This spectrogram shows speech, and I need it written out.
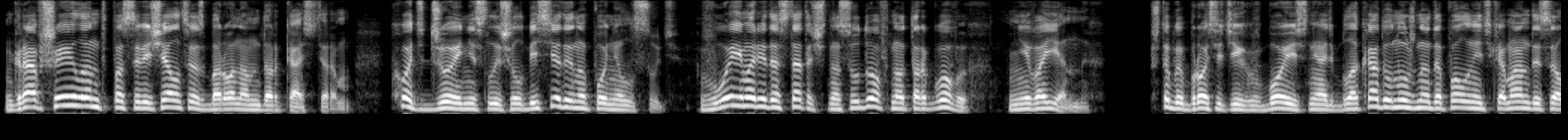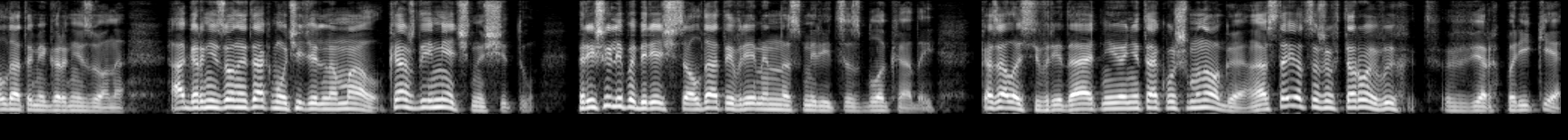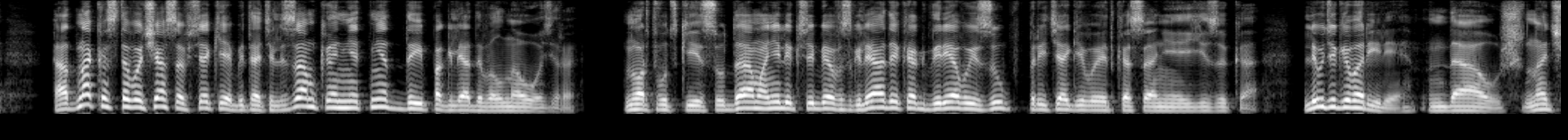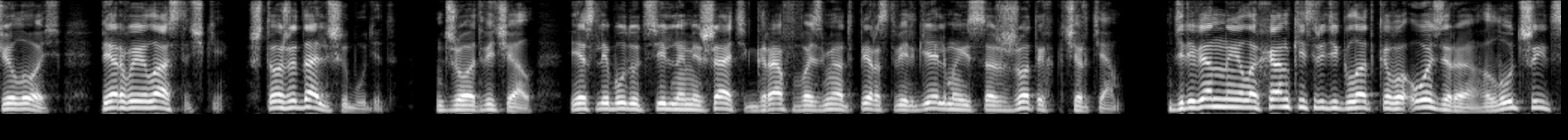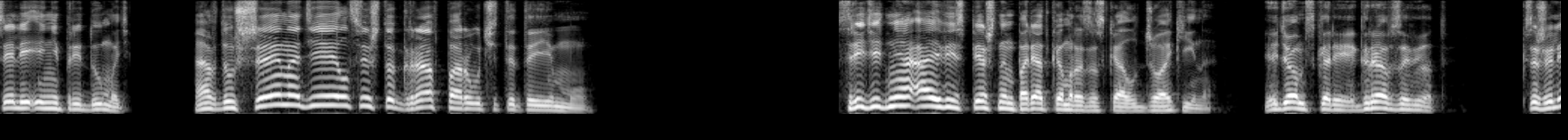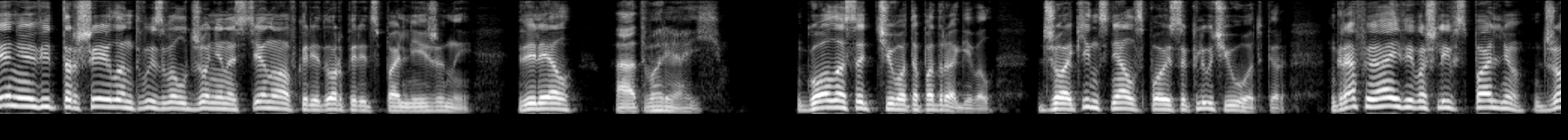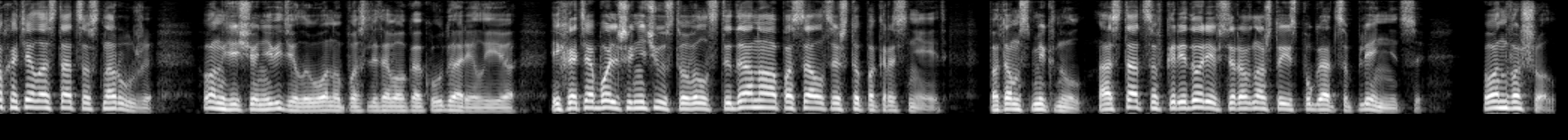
Граф Шейланд посовещался с бароном Доркастером. Хоть Джой не слышал беседы, но понял суть. В Уэйморе достаточно судов, но торговых, не военных. Чтобы бросить их в бой и снять блокаду, нужно дополнить команды солдатами гарнизона. А гарнизон и так мучительно мал, каждый меч на счету. Решили поберечь солдат и временно смириться с блокадой. Казалось, вреда от нее не так уж много, остается же второй выход, вверх по реке. Однако с того часа всякий обитатель замка нет-нет, да и поглядывал на озеро. Нортвудские суда манили к себе взгляды, как дырявый зуб притягивает касание языка. Люди говорили, да уж, началось. Первые ласточки. Что же дальше будет? Джо отвечал, если будут сильно мешать, граф возьмет перст Вильгельма и сожжет их к чертям. Деревянные лоханки среди гладкого озера, лучшей цели и не придумать. А в душе надеялся, что граф поручит это ему. Среди дня Айви спешным порядком разыскал Джоакина. «Идем скорее, граф зовет». К сожалению, Виттер Шейланд вызвал Джонни на стену, а в коридор перед спальней жены. Велел «Отворяй». Голос от чего-то подрагивал. Джоакин снял с пояса ключ и отпер. Граф и Айви вошли в спальню. Джо хотел остаться снаружи. Он еще не видел Иону после того, как ударил ее. И хотя больше не чувствовал стыда, но опасался, что покраснеет. Потом смекнул. Остаться в коридоре все равно, что испугаться пленницы. Он вошел.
